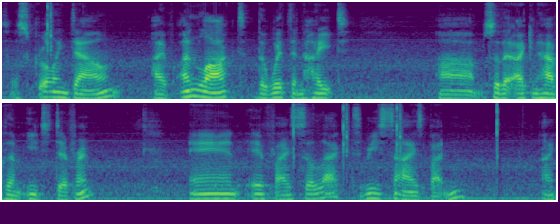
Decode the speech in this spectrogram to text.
So scrolling down, I've unlocked the width and height um, so that I can have them each different and if I select resize button I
